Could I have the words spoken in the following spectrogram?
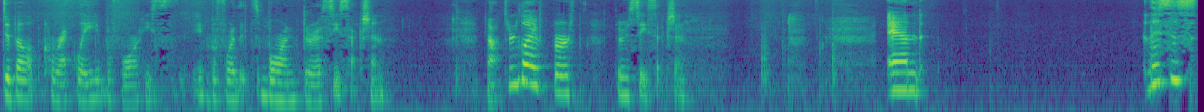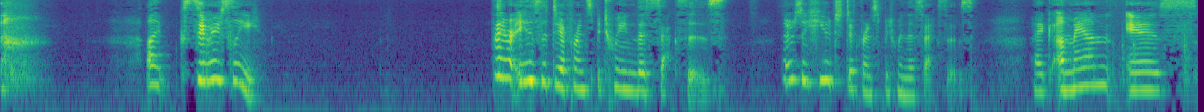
develop correctly before he's before it's born through a C-section. Not through live birth, through a C-section. And this is like seriously there is a difference between the sexes. There's a huge difference between the sexes. Like a man is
